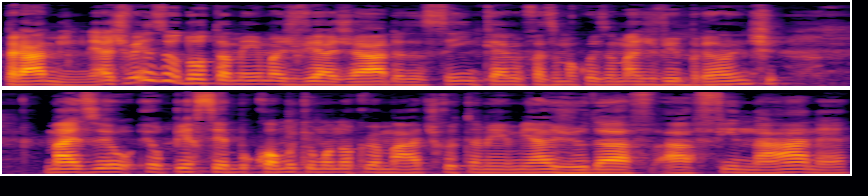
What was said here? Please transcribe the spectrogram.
pra mim, né? Às vezes eu dou também umas viajadas, assim, quero fazer uma coisa mais vibrante, mas eu, eu percebo como que o monocromático também me ajuda a, a afinar, né?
